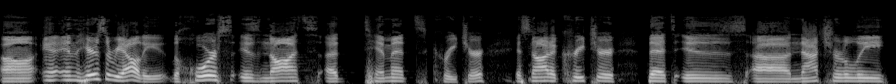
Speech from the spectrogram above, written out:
Uh, and, and here's the reality. The horse is not a timid creature. It's not a creature that is, uh, naturally,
